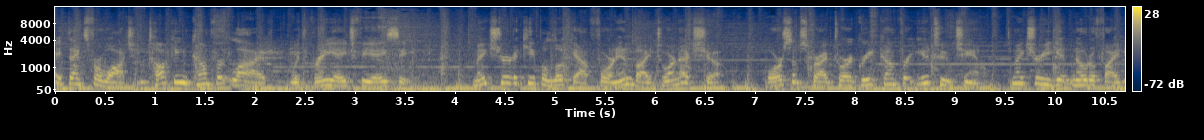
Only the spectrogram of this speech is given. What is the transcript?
Hey, thanks for watching Talking Comfort Live with GREE HVAC. Make sure to keep a lookout for an invite to our next show or subscribe to our GREE Comfort YouTube channel to make sure you get notified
